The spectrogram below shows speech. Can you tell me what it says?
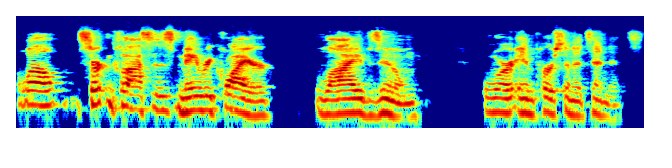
Well, certain classes may require live Zoom or in-person attendance.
